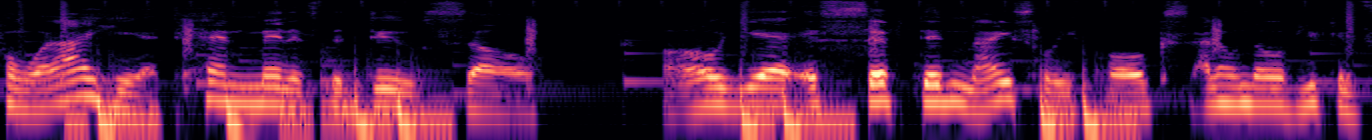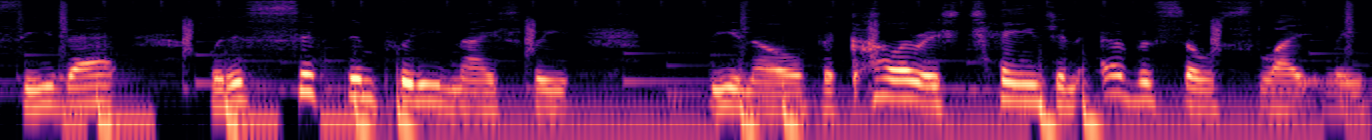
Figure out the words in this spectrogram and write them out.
from what I hear, 10 minutes to do. So, oh yeah, it's sifted nicely, folks. I don't know if you can see that, but it's sifting pretty nicely you know, the color is changing ever so slightly.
